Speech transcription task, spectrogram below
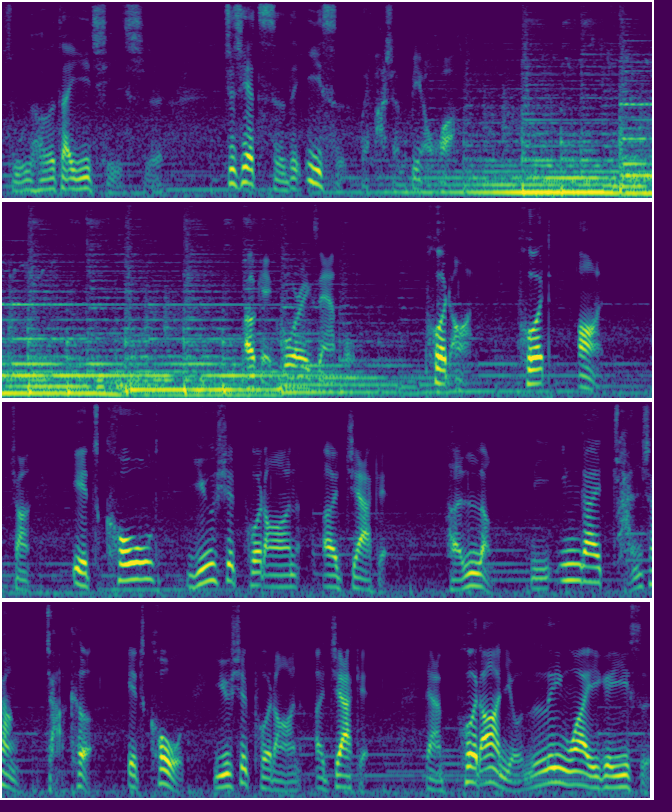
组合在一起时，这些词的意思会发生变化。Okay, for example, put on, put on. 像 It's cold, you should put on a jacket. 很冷，你应该穿上夹克。It's cold, you should put on a jacket. 但 put on 有另外一个意思，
